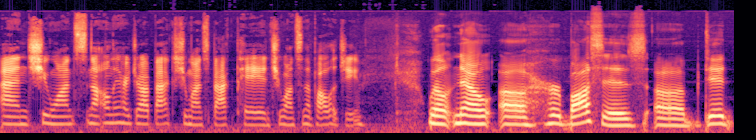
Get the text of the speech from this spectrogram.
and she wants not only her job back, she wants back pay, and she wants an apology. Well, now uh, her bosses uh, did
